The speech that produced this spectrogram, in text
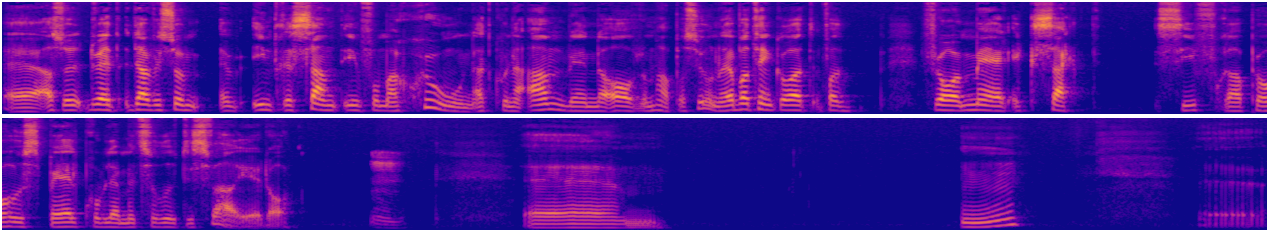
Eh, alltså, du vet, där vi så eh, intressant information att kunna använda av de här personerna. Jag bara tänker att för att få en mer exakt siffra på hur spelproblemet ser ut i Sverige idag. Mm. Ehm. Mm. Eh,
